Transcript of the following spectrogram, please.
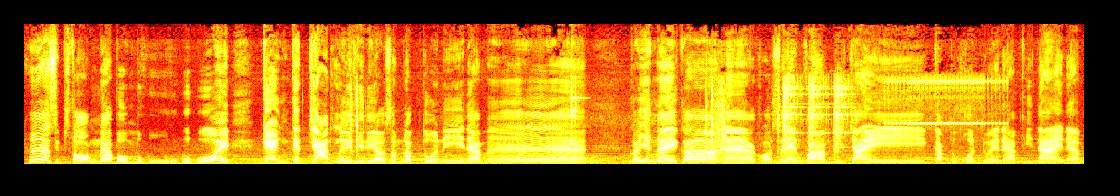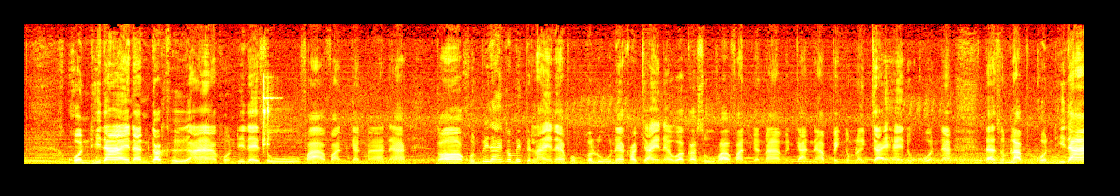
752 นะครับผมโอ้โหแก่งจัดจัดๆเลยทีเดียวสำหรับตัวนี้นะครับอ่าก็ยังไงก็อ่าขอแสดงความดีใจกับทุกคนด้วยนะครับที่ได้นะครับ คนที่ได้นั่นก็คืออ่าคนที่ได้สู้ฝ่าฟันกันมานะ ก็คนไม่ได้ก็ไม่เป็นไรนะ ผมก็รู้นะเข้าใจนะว่าก็สู้ฝ่าฟันกันมาเหมือนกันนะเป็นกำลังใจให้ทุกคนนะ แต่สำหรับคนที่ได้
